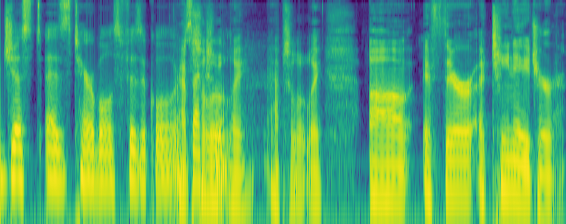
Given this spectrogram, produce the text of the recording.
just as terrible as physical or sexual. Absolutely, absolutely. Uh, if they're a teenager,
